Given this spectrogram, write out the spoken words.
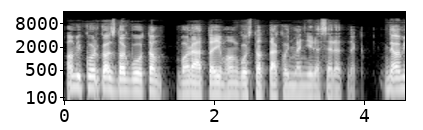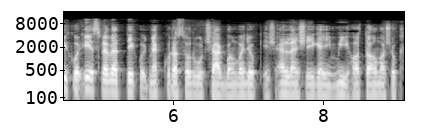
Amikor gazdag voltam, barátaim hangoztatták, hogy mennyire szeretnek de amikor észrevették, hogy mekkora szorultságban vagyok, és ellenségeim mi hatalmasok,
